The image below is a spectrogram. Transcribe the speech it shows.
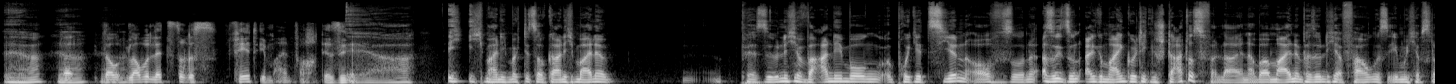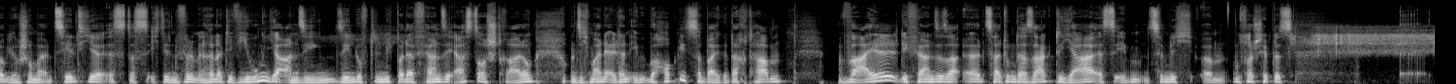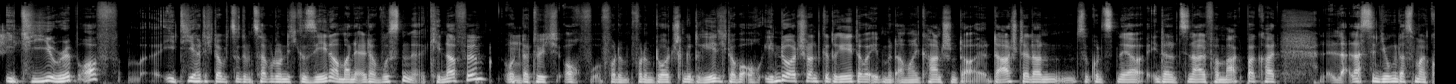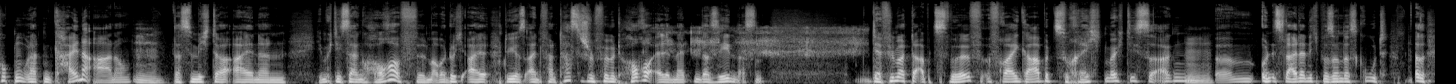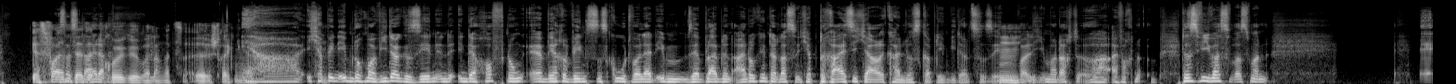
Ja, ja. ich glaub, ja. glaube, letzteres fehlt ihm einfach, der Sinn. Ja, ich, ich meine, ich möchte jetzt auch gar nicht meine persönliche Wahrnehmung projizieren auf so eine, also so einen allgemeingültigen Status verleihen, aber meine persönliche Erfahrung ist eben, ich habe es glaube ich auch schon mal erzählt hier, ist, dass ich den Film in relativ jungen Jahren sehen, sehen durfte, nämlich bei der Fernseh-Erstausstrahlung und sich meine Eltern eben überhaupt nichts dabei gedacht haben, weil die Fernsehzeitung da sagte, ja, es eben ein ziemlich ähm, unverschämtes E.T. Rip-Off. E.T. hatte ich, glaube ich, zu dem Zeitpunkt noch nicht gesehen, aber meine Eltern wussten, äh, Kinderfilm und natürlich auch von dem, von dem Deutschen gedreht. Ich glaube auch in Deutschland gedreht, aber eben mit amerikanischen Dar Darstellern zugunsten der internationalen Vermarktbarkeit. Lass den Jungen das mal gucken und hatten keine Ahnung, dass sie mich da einen, ich möchte nicht sagen Horrorfilm, aber durch all, durchaus einen fantastischen Film mit Horrorelementen da sehen lassen. Der Film hat da ab 12 Freigabe, zu Recht, möchte ich sagen, ähm, und ist leider nicht besonders gut. Also, Er ist vor allem sehr, sehr tröge über lange äh, Strecken. Ja, ich habe ihn eben noch mal wieder gesehen in, in der Hoffnung, er wäre wenigstens gut, weil er hat eben sehr bleibenden Eindruck hinterlassen. Ich habe 30 Jahre keine Lust gehabt, ihn wiederzusehen, weil ich immer dachte, oh, einfach nur, das ist wie was, was man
